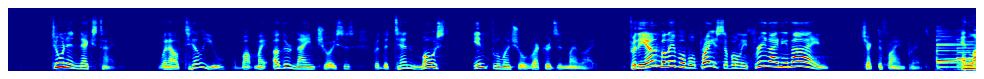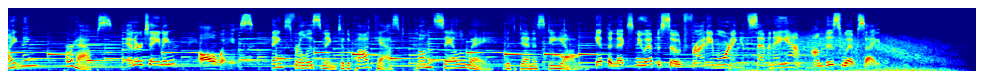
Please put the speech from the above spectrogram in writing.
Tune in next time when I'll tell you about my other nine choices for the 10 most influential records in my life. For the unbelievable price of only $3.99, check the fine print. Enlightening? Perhaps. Entertaining? Always. Thanks for listening to the podcast, Come Sail Away with Dennis DeYoung. Get the next new episode Friday morning at 7 a.m. on this website,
